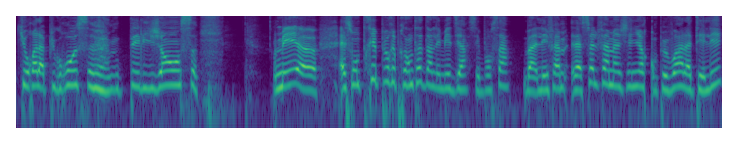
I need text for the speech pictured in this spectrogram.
qui aura la plus grosse euh, intelligence. Mais euh, elles sont très peu représentées dans les médias, c'est pour ça. Bah, les femmes, la seule femme ingénieure qu'on peut voir à la télé,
